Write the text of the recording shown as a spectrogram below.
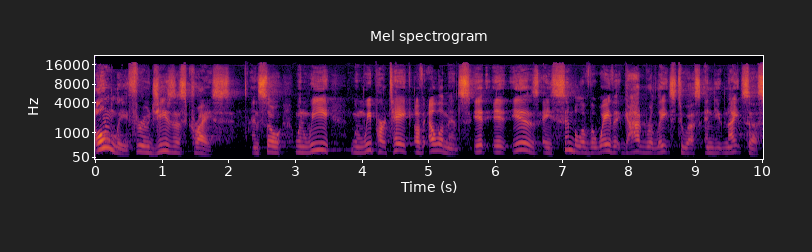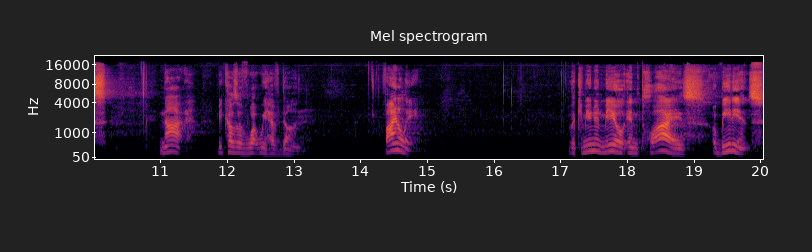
only through Jesus Christ. And so when we when we partake of elements, it, it is a symbol of the way that God relates to us and unites us, not because of what we have done. Finally, the communion meal implies obedience.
